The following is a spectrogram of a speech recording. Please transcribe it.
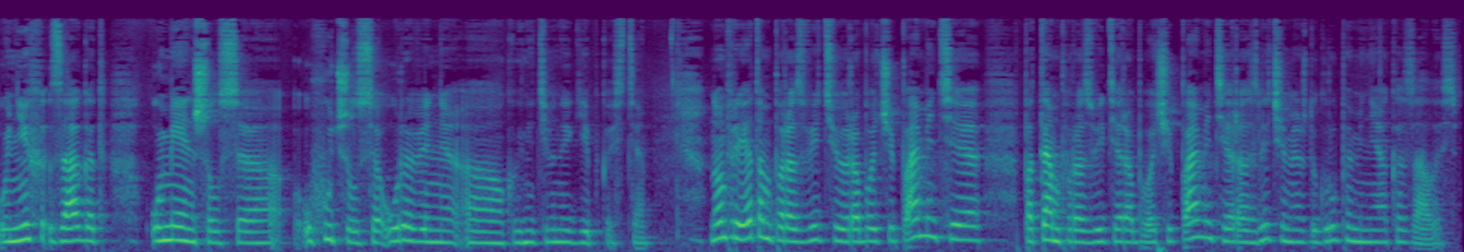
у них за год уменьшился, ухудшился уровень э, когнитивной гибкости. Но при этом по развитию рабочей памяти, по темпу развития рабочей памяти различий между группами не оказалось.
